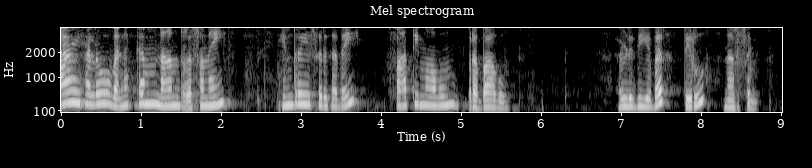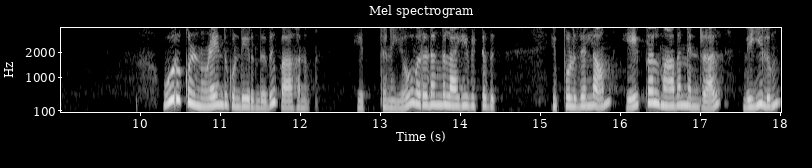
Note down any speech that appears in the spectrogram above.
ஹாய் ஹலோ வணக்கம். நான் ரசனை. இன்றைய சிறுகதை ஃபாத்திமாவும் பிரபாவும். எழுதியவர் திரு நர்சிம். ஊருக்குள் நுழைந்து கொண்டிருந்தது வாகனம். எத்தனையோ வருடங்கள் ஆகிவிட்டது. இப்பொழுதெல்லாம் ஏப்ரல் மாதம் என்றால் வெயிலும்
